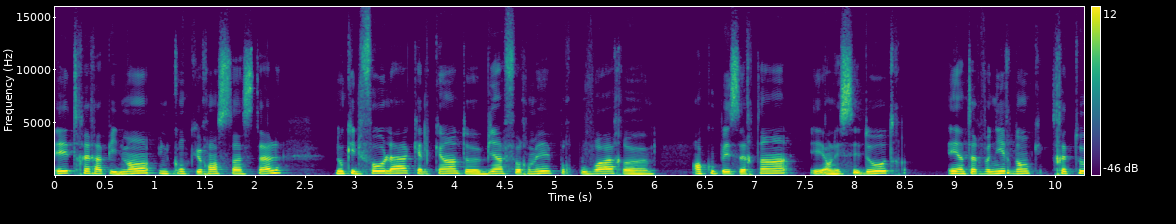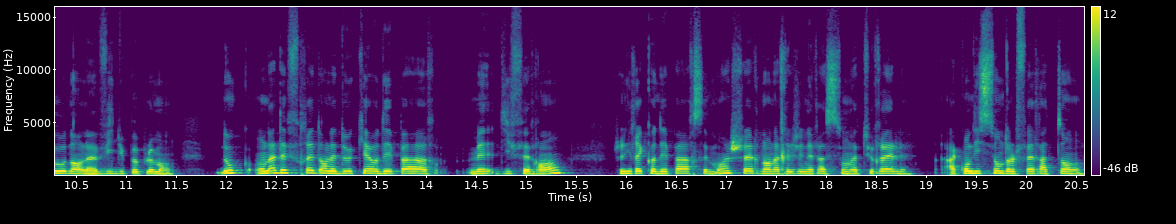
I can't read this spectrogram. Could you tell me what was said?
et très rapidement, une concurrence s'installe. Donc il faut là quelqu'un de bien formé pour pouvoir... Euh, en couper certains et en laisser d'autres, et intervenir donc très tôt dans la vie du peuplement. Donc on a des frais dans les deux cas au départ, mais différents. Je dirais qu'au départ, c'est moins cher dans la régénération naturelle, à condition de le faire à temps.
